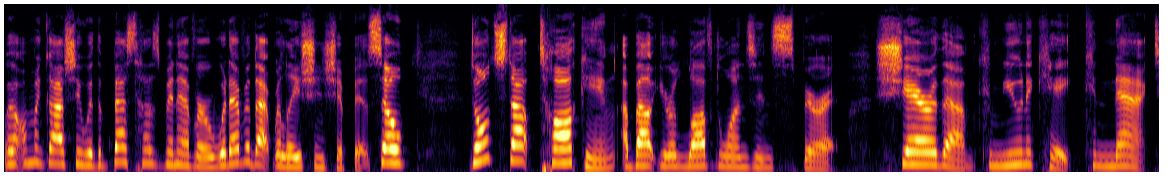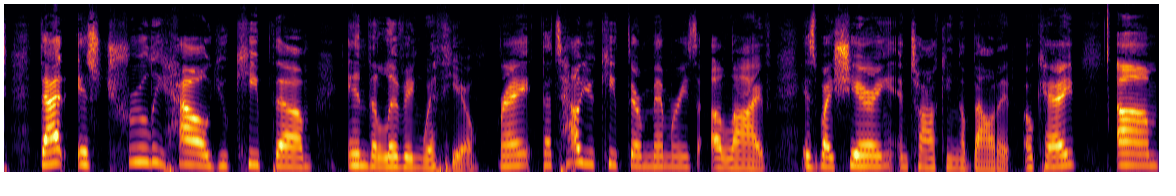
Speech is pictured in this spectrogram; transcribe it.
or oh my gosh, they were the best husband ever, or whatever that relationship is. So, don't stop talking about your loved ones in spirit. Share them, communicate, connect. That is truly how you keep them in the living with you, right? That's how you keep their memories alive is by sharing and talking about it, okay? Um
